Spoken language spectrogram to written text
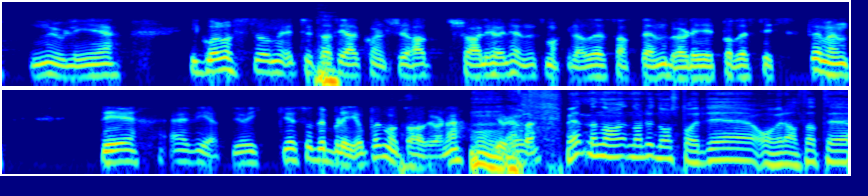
18 mulige. I går også Tutta sier at kanskje at Charlie Hull, hennes makker, hadde satt den birdie på det siste, men Det vet vi jo ikke, så det ble jo på en måte avgjørende. Mm. Men, men når, det nå står eh, overalt at eh,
